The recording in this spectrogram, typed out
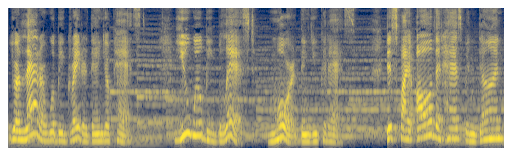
Your latter will be greater than your past. You will be blessed more than you could ask. Despite all that has been done,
